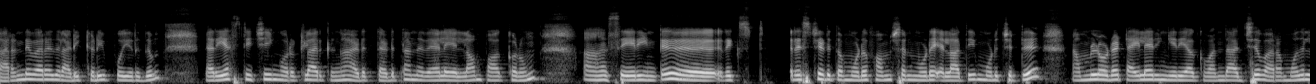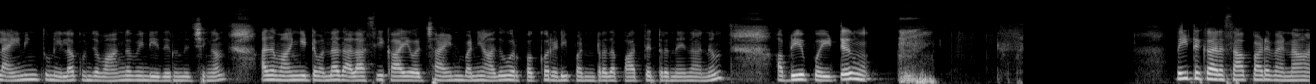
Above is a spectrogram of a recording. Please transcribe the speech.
கரண்டு வேறு இதில் அடிக்கடி போயிடுது நிறையா ஸ்டிச்சிங் ஒர்க்லாம் இருக்குங்க. அடுத்தடுத்து அந்த வேலையெல்லாம் பார்க்கணும். சரின்ட்டு ரெக்ஸ்ட் ரெஸ்ட் எடுத்த மூடு ஃபங்க்ஷன் மூடு எல்லாத்தையும் முடிச்சுட்டு நம்மளோட டைலரிங் ஏரியாவுக்கு வந்தாச்சு. வரும்போது லைனிங் துணிலாம் கொஞ்சம் வாங்க வேண்டியது இருந்துச்சுங்க. அதை வாங்கிட்டு வந்து அதை அலாசி காய வச்சு அயன் பண்ணி அது ஒரு பக்கம் ரெடி பண்ணுறத பார்த்துட்டு இருந்தேன் நான். அப்படியே போயிட்டு வீட்டுக்கார சாப்பாடு வேணாம்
